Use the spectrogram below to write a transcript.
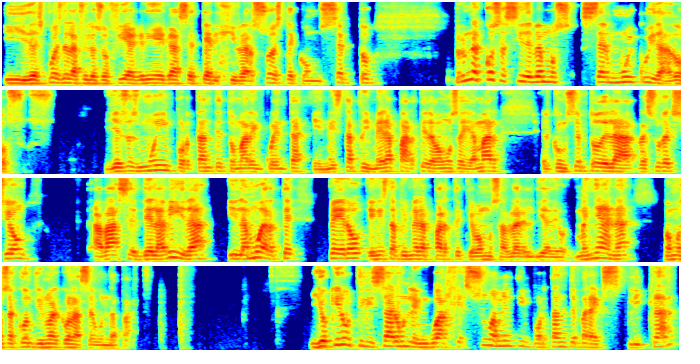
y después de la filosofía griega se tergiversó este concepto, pero una cosa sí debemos ser muy cuidadosos. Y eso es muy importante tomar en cuenta en esta primera parte, la vamos a llamar el concepto de la resurrección a base de la vida y la muerte, pero en esta primera parte que vamos a hablar el día de hoy. Mañana vamos a continuar con la segunda parte. Yo quiero utilizar un lenguaje sumamente importante para explicar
